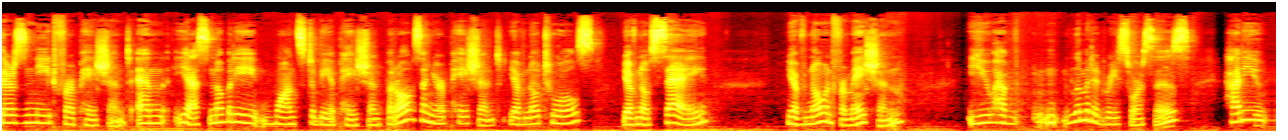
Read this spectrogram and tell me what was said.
There's need for a patient. And yes, nobody wants to be a patient, but all of a sudden you're a patient. You have no tools, you have no say, you have no information you have limited resources. How do you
